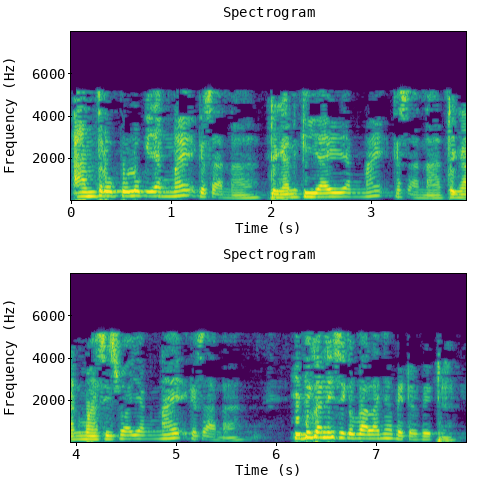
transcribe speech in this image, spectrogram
antropolog yang naik ke sana Dengan kiai yang naik ke sana Dengan mahasiswa yang naik ke sana Itu kan isi kepalanya beda-beda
